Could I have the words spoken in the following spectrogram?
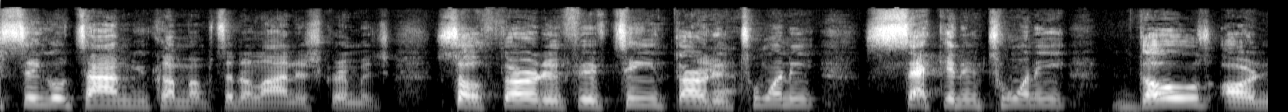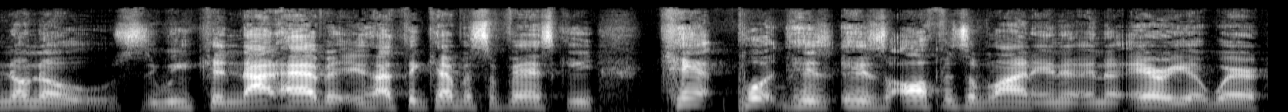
single time you come up to the line of scrimmage. So third and 15, third and 20, second and 20, those are no-nos. We cannot have it. And I think Kevin Stefanski can't put his, his offensive line in, a, in an area where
